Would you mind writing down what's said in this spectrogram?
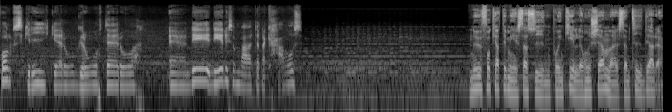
folk skriker och gråter och eh, det, det är liksom bara ett enda kaos. Nu får Katimirsa syn på en kille hon känner sedan tidigare.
